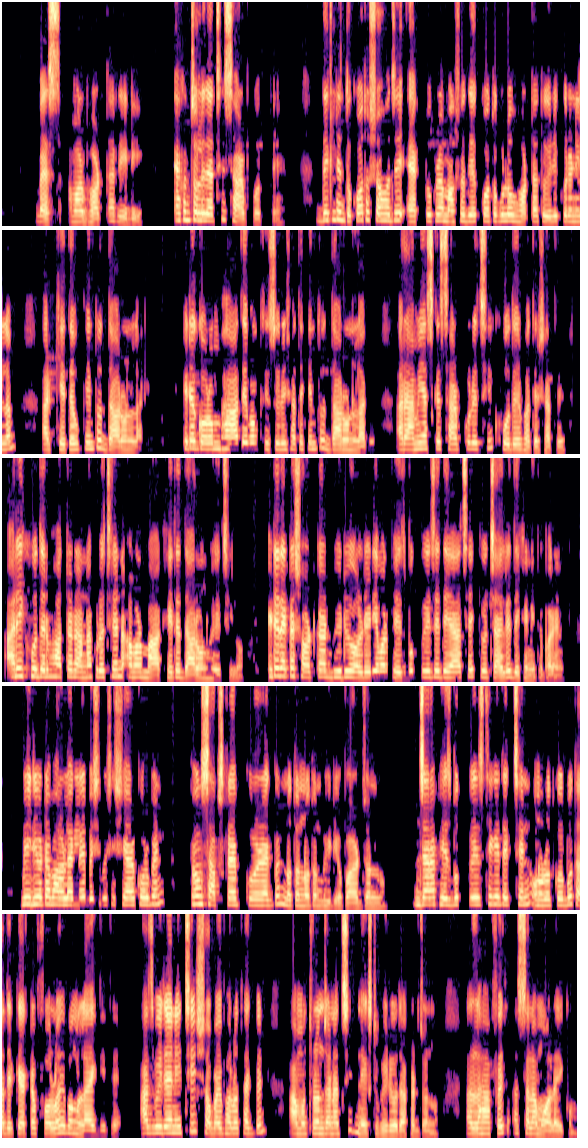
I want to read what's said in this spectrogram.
ব্যাস, আমার ভর্তা রেডি। এখন চলে যাচ্ছি সার্ভ করতে। দেখলেন তো কত সহজে এক টুকরা মাংস দিয়ে কতগুলো ভর্তা তৈরি করে নিলাম, আর খেতেও কিন্তু দারুণ লাগে। এটা গরম ভাত এবং খিচুড়ির সাথে কিন্তু দারুণ লাগে। আর আমি আজকে সার্ভ করেছি খুদের ভাতের সাথে। আর এই খুদের ভাতটা রান্না করেছিলেন আমার মা, খেতে দারুণ হয়েছিল। এটার একটা শর্টকাট ভিডিও অলরেডি আমার ফেসবুক পেজে দেওয়া আছে, কেউ চাইলে দেখে নিতে পারেন। ভিডিওটা ভালো লাগলে বেশি বেশি শেয়ার করবেন এবং সাবস্ক্রাইব করে রাখবেন নতুন নতুন ভিডিও পাওয়ার জন্য। যারা ফেসবুক পেজ থেকে দেখছেন, অনুরোধ করব তাদেরকে একটা ফলো এবং লাইক দিতে। আজ বিদায় নিচ্ছি, সবাই ভালো থাকবেন। আমন্ত্রণ জানাচ্ছি নেক্সট ভিডিও দেখার জন্য। আল্লাহ হাফেজ, আসসালামু আলাইকুম।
